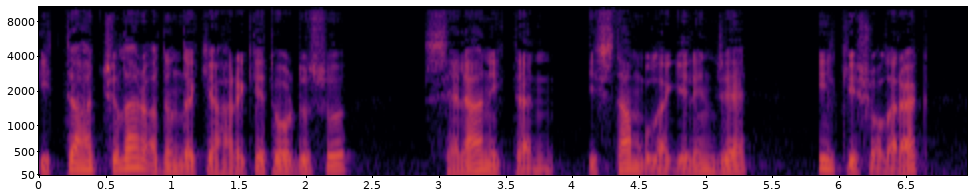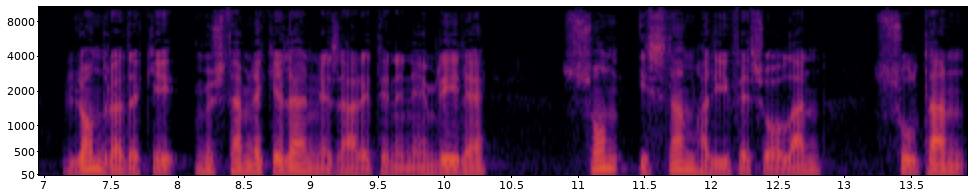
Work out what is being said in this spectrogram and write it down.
İttihatçılar adındaki hareket ordusu Selanik'ten İstanbul'a gelince ilk iş olarak Londra'daki müstemlekeler nezaretinin emriyle son İslam halifesi olan Sultan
